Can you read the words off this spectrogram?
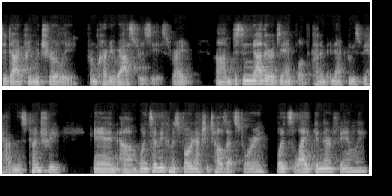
to die prematurely from cardiovascular disease, right? Um, just another example of the kind of inequities we have in this country. And um, when somebody comes forward and actually tells that story, what it's like in their family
